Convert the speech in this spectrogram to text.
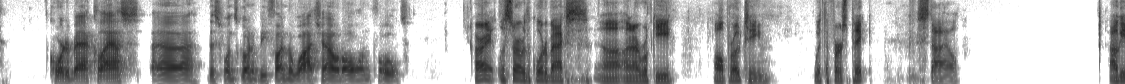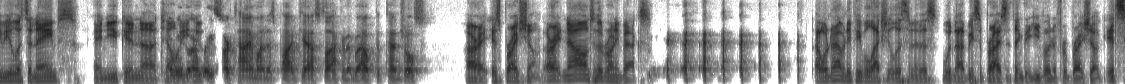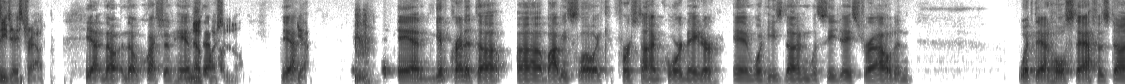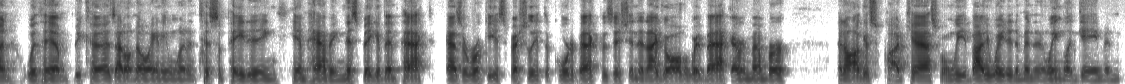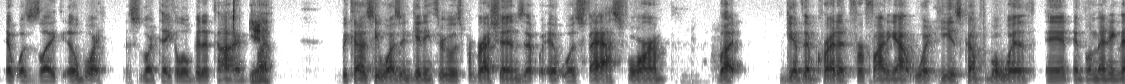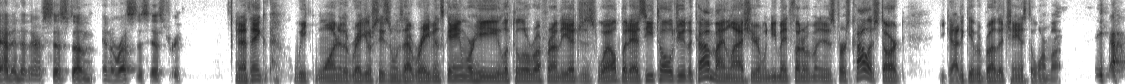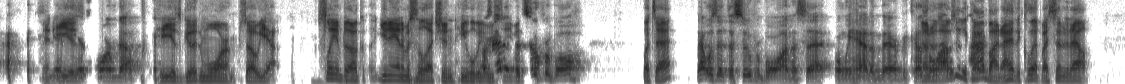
quarterback class, uh, this one's going to be fun to watch how it all unfolds. All right, let's start with the quarterbacks uh, on our rookie All Pro team with the first pick style. I'll give you a list of names, and you can uh, tell Are we me. to waste our time on this podcast talking about potentials? All right, it's Bryce Young. All right, now on to the running backs. I wonder how many people actually listening to this would not be surprised to think that you voted for Bryce Young. It's C.J. Stroud. Yeah, no, no question. Hands no down. question at all. Yeah. Yeah. and give credit to uh, Bobby Slowik, first time coordinator, and what he's done with CJ Stroud and what that whole staff has done with him because I don't know anyone anticipating him having this big of impact as a rookie, especially at the quarterback position. And I go all the way back. I remember an August podcast when we evaluated him in the New England game, and it was like, oh boy, this is going to take a little bit of time. Yeah. But because he wasn't getting through his progressions, it, it was fast for him. But give them credit for finding out what he is comfortable with and implementing that into their system, and the rest is history. And I think week one of the regular season was that Ravens game where he looked a little rough around the edges as well. But as he told you the combine last year, when you made fun of him in his first college start, you got to give a brother a chance to warm up. Yeah. And, And he, is, warmed up. he is good and warm. So yeah, slam dunk, unanimous selection. He will be Was that at receiving. the Super Bowl? What's that? That was at the Super Bowl on the set when we had him there because No, a no, that was in the combine. I had the clip. I sent it out.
